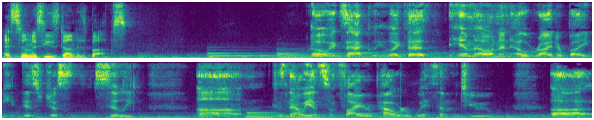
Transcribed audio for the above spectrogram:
as soon as he's done his buffs. Oh, exactly. Like that, him on an outrider bike is just silly. Because um, now he has some firepower with him, too. Uh,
